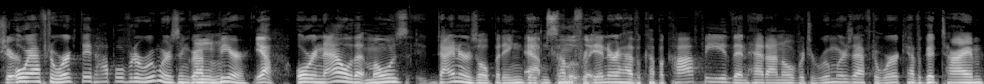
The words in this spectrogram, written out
sure. Or after work, they'd hop over to Rumors and grab a beer. Yeah. Or now that Moe's Diner is opening, they can come for Absolutely. dinner, have a cup of coffee, then head on over to Rumors after work, have a good time.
